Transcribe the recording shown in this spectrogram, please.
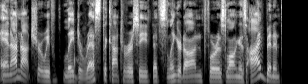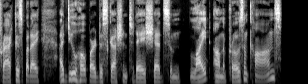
And I'm not sure we've laid to rest the controversy that's lingered on for as long as I've been in practice, but I, I do hope our discussion today sheds some light on the pros and cons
